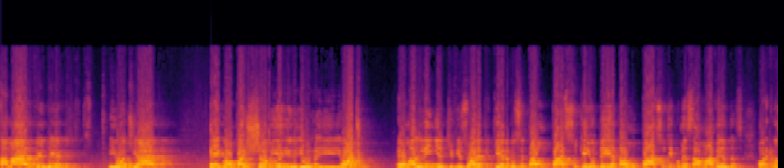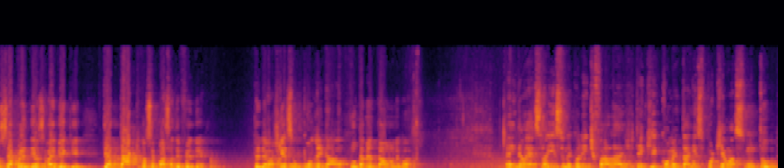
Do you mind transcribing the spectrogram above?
Amar vender e odiar é igual paixão e, e, e ódio. É uma linha divisória pequena. Você está a um passo, quem odeia está a um passo de começar a amar vendas. A hora que você aprender, você vai ver que de ataque você passa a defender. Entendeu? Acho que esse é um ponto Legal. fundamental no negócio. É, não é só isso, né? Quando a gente fala, a gente tem que comentar isso porque é um assunto.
